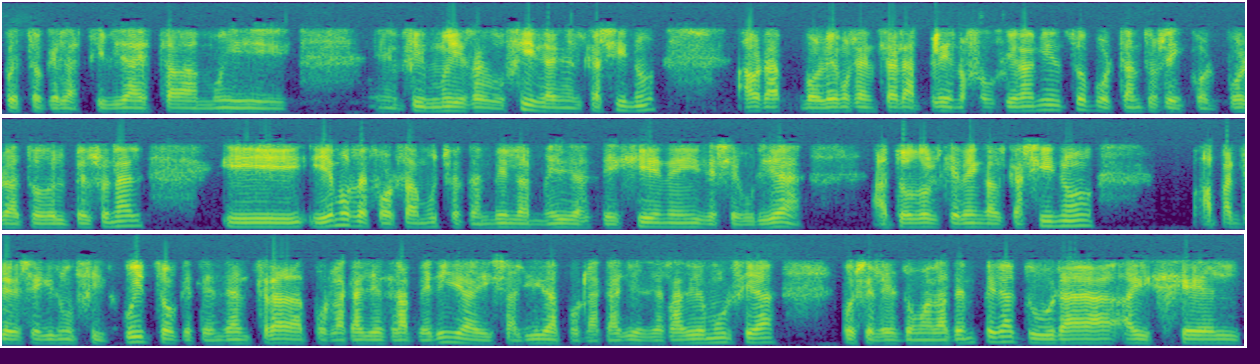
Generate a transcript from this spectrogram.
puesto que la actividad estaba muy en fin, muy reducida en el casino. Ahora volvemos a entrar a pleno funcionamiento, por tanto se incorpora todo el personal y, hemos reforzado mucho también las medidas de higiene y de seguridad a todo el que venga al casino, aparte de seguir un circuito que tendrá entrada por la calle Trapería y salida por la calle de Radio Murcia, pues se le toma la temperatura, hay gel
